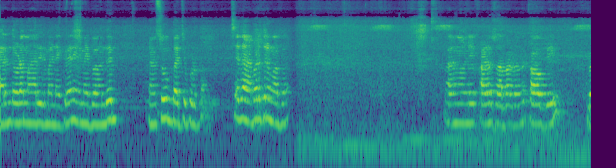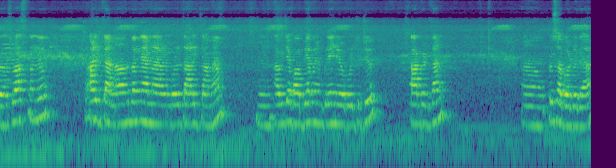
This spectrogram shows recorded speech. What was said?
மருந்தோட மாறிடுமா நினைக்கிறேன். இனிமேல் இப்போ வந்து சூப் வச்சு கொடுப்போம் சரிதான் படுத்துருங்க அப்போ. பாருங்க வந்து பழ சாப்பாடு வந்து காஃபி இப்போ சுவாசம் வந்து தாளிக்காம வந்து வெங்காயம் போட்டு தாளிக்காம அவிச்ச காஃபியாக கொஞ்சம் பிளேனில் குடிச்சிட்டு சாப்பிட்டு தான் புதுசாக போட்டிருக்கேன்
